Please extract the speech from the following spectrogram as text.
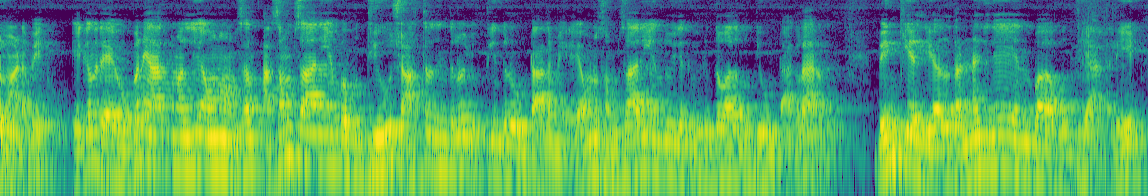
ಮಾಡಬೇಕು. ಏಕೆಂದರೆ ಒಬ್ಬನೇ ಆತ್ಮನಲ್ಲಿ ಅವನು ಅಸಂಸಾರಿ ಎಂಬ ಬುದ್ಧಿಯು ಶಾಸ್ತ್ರದಿಂದಲೂ ಯುಕ್ತಿಯಿಂದಲೂ ಉಂಟಾದ ಮೇಲೆ ಅವನು ಸಂಸಾರಿ ಎಂದು ಇದಕ್ಕೆ ವಿರುದ್ಧವಾದ ಬುದ್ಧಿ ಉಂಟಾಗಲಾರದು. ಬೆಂಕಿಯಲ್ಲಿ ಅದು ತಣ್ಣಗಿದೆ ಎಂಬ ಬುದ್ಧಿಯಾಗಲಿ,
